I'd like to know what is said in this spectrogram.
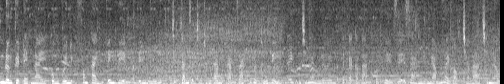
Cung đường tuyệt đẹp này cùng với những phong cảnh bên biển và bên núi chắc chắn sẽ cho chúng ta một cảm giác rất là thú vị. Đây cũng chính là nơi mà tất cả các bạn có thể dễ dàng nhìn ngắm loài vọc trà vá chân nâu,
